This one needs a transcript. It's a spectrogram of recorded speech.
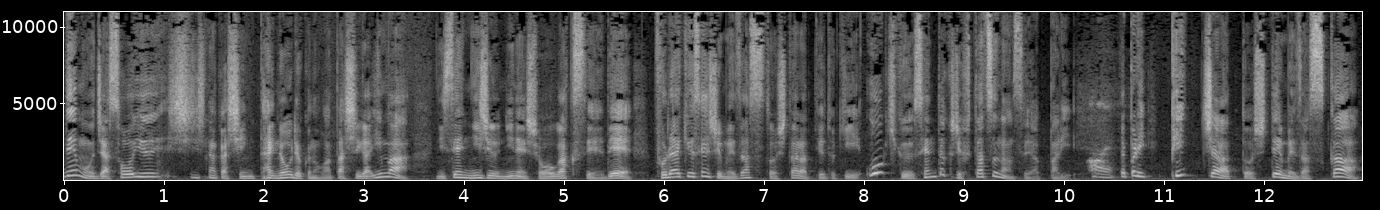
でもじゃあそういうしなんか身体能力の私が今2022年小学生でプロ野球選手を目指すとしたらっていう時大きく選択肢2つなんですよやっぱり。はい。やっぱりピッチャーとして目指すか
